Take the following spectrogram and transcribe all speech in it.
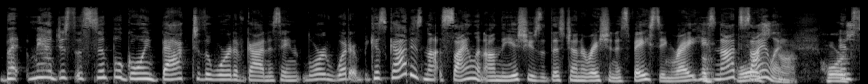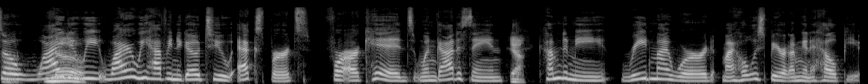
But man, just the simple going back to the Word of God and saying, "Lord, what?" Are, because God is not silent on the issues that this generation is facing, right? He's Of not silent. not. And so, why do we? Why are we having to go to experts? For our kids, when God is saying, Yeah. "Come to me, read my word, my Holy Spirit, I'm going to help you."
